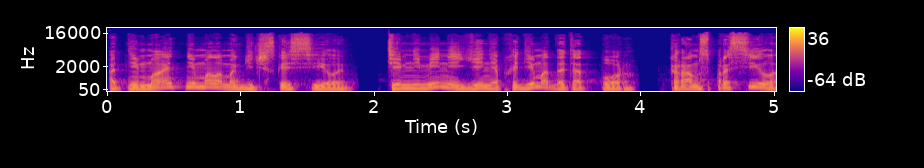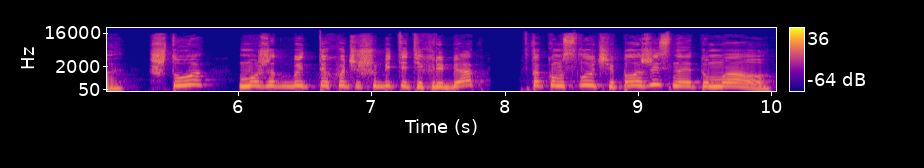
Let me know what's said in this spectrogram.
отнимает немало магической силы. Тем не менее, ей необходимо дать отпор. Крам спросила, «Что? Может быть, ты хочешь убить этих ребят? В таком случае положись на эту Мао».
